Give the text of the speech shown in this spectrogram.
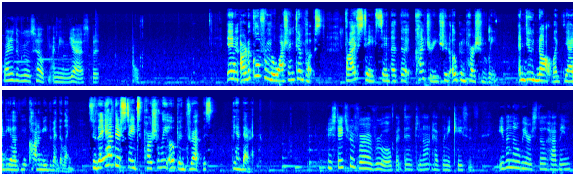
Why do the rules help? I mean, yes, but. In an article from the Washington Post, five states say that the country should open partially and do not like the idea of the economy dwindling. So they had their states partially open throughout this pandemic. Their states prefer a rule, but they do not have many cases. Even though we are still having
